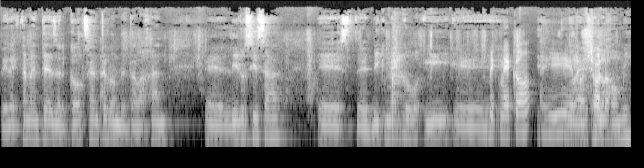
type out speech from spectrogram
Directamente desde el call center donde trabajan eh, Little Sisa, este, Big Meco y. eh, Big Meco y. Homie.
